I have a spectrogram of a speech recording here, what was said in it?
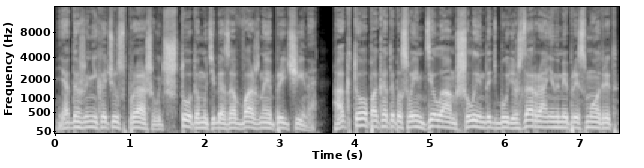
«Я даже не хочу спрашивать, что там у тебя за важная причина. А кто, пока ты по своим делам шлындать будешь, за ранеными присмотрит?»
